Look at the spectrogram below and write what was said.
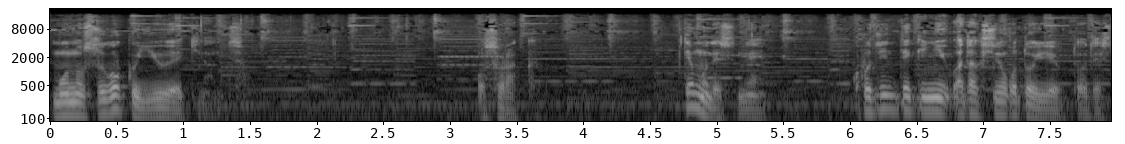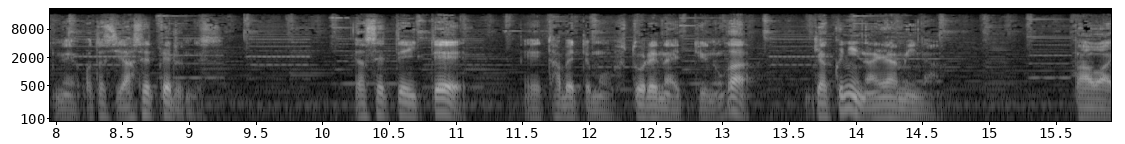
ものすごく有益なんですよ。おそらく。でもですね個人的に私のことを言うとですね私痩せてるんです。痩せていて、えー、食べても太れないっていうのが逆に悩みな場合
